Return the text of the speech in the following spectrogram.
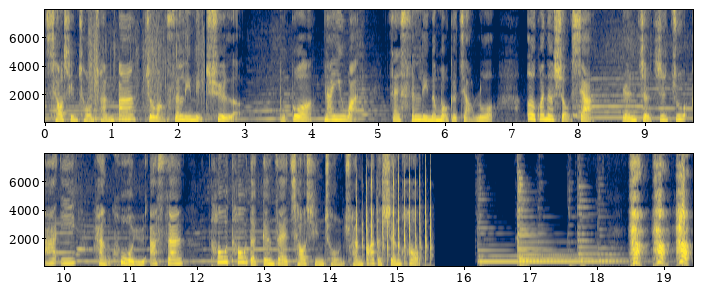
锹形虫传八就往森林里去了。不过那一晚，在森林的某个角落，二官的手下。忍者蜘蛛阿一和蛞蝓阿三偷偷地跟在敲形虫船八的身后，哈哈哈！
